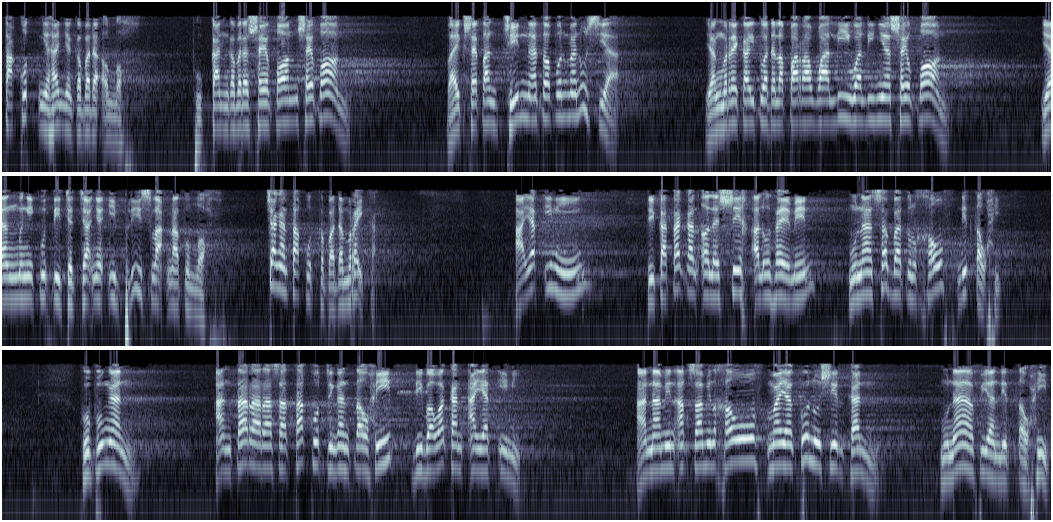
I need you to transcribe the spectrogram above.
takutnya hanya kepada Allah. Bukan kepada syaitan-syaitan. baik setan jin ataupun manusia yang mereka itu adalah para wali-walinya syaitan yang mengikuti jejaknya iblis laknatullah jangan takut kepada mereka ayat ini dikatakan oleh Syekh Al-Uthaymin munasabatul khauf di tauhid hubungan antara rasa takut dengan tauhid dibawakan ayat ini. Ana min aqsamil khauf ma yakunu syirkan munafiyan lit tauhid.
